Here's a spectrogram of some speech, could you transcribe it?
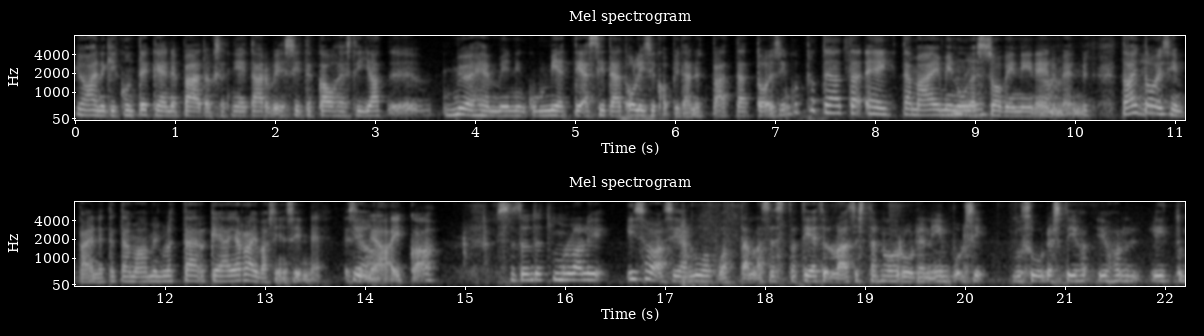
Joo, ainakin kun tekee ne päätökset, niin ei tarvitse sitten kauheasti jat- myöhemmin niin kuin miettiä sitä, että olisiko pitänyt päättää toisin, kun toteaa, että ei, tämä ei minulle niin. sovi, niin en no. mennyt. Tai Joo. toisinpäin, että tämä on minulle tärkeää ja raivasin sinne sille Joo. aikaa. Sitten tuntuu, että mulla oli iso asia luopua tällaisesta tietynlaisesta nuoruuden impulsiivisuudesta, johon liittyy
